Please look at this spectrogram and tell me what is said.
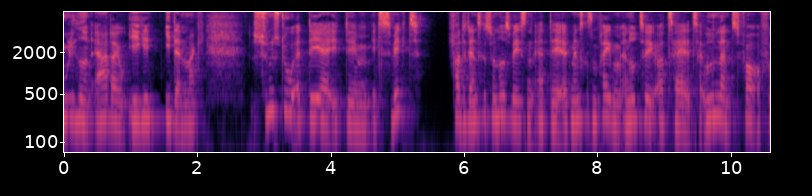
muligheden er der jo ikke i Danmark. Synes du, at det er et, øh, et svigt fra det danske sundhedsvæsen, at, øh, at mennesker som Preben er nødt til at tage, tage udenlands for at få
